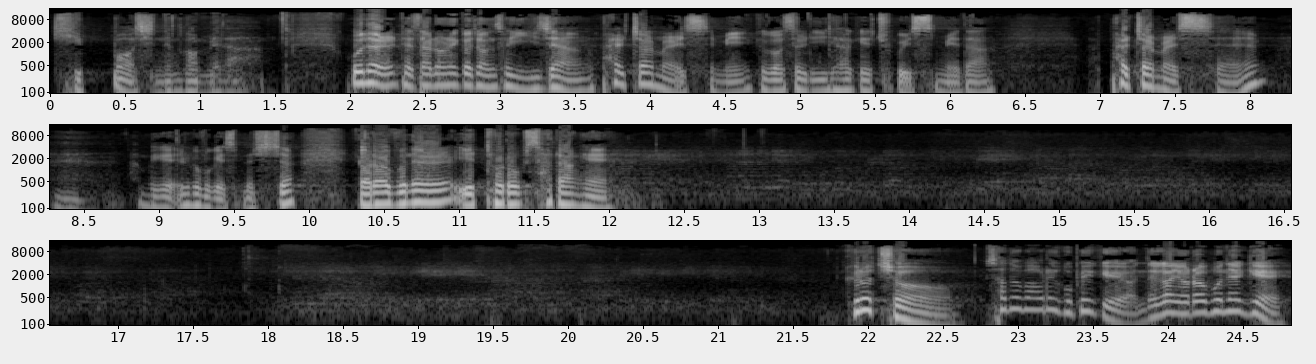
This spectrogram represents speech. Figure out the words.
기뻐지는 겁니다. 오늘 데살로니가 전서 2장 8절 말씀이 그것을 이해하게 해주고 있습니다. 8절 말씀. 한번 읽어보겠습니다. 시작. 여러분을 이토록 사랑해 그렇죠. 사도 바울의 고백이에요. 내가 여러분에게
